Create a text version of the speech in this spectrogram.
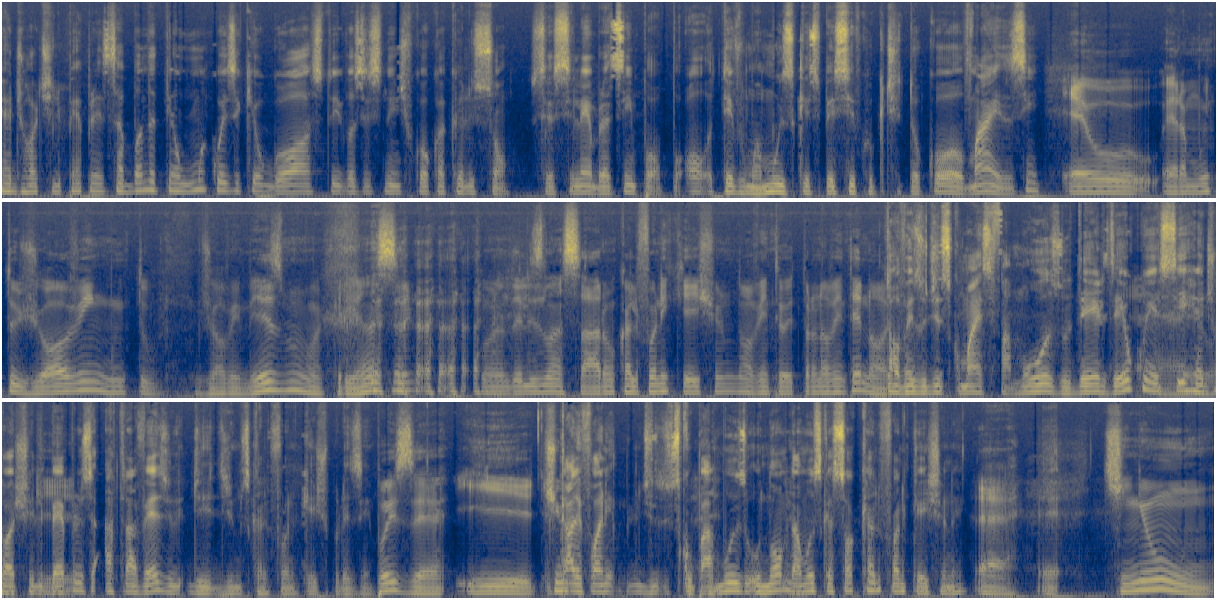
Red Hot Chili Peppers, essa banda tem alguma coisa que eu gosto e você se identificou com aquele som. Você se lembra assim, pô, pô teve uma música específica que te tocou mais assim? Eu era muito jovem, muito jovem mesmo, uma criança, quando eles lançaram Californication 98 para 99. Talvez o disco mais famoso deles. Eu conheci é, Red Hot Chili que... Peppers através de, James Californication, por exemplo. Pois é, e tinha California, desculpa, é. música, o nome da música é só Californication, né? É. é. Tinha um,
